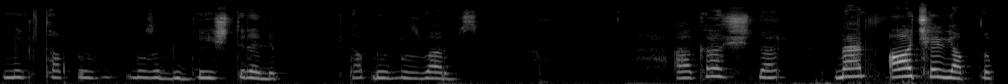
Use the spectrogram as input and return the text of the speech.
Şimdi kitaplığımızı bir değiştirelim. Kitaplığımız var bizim. Arkadaşlar ben ağaç ev yaptım.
